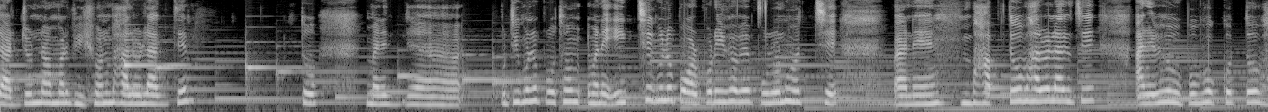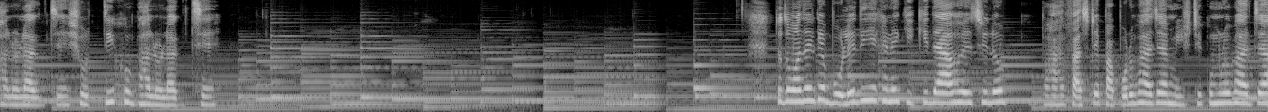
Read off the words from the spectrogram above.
যার জন্য আমার ভীষণ ভালো লাগছে। তো মানে জীবনের প্রথম মানে ইচ্ছেগুলো পরপর এইভাবে পূরণ হচ্ছে। মানে ভাবতেও ভালো লাগছে আর এভাবে উপভোগ করতেও ভালো লাগছে। সত্যিই খুব ভালো লাগছে। তো তোমাদেরকে বলে দিই, এখানে কি কি দেওয়া হয়েছিল? ফার্স্টে পাঁপড় ভাজা, মিষ্টি কুমড়ো ভাজা,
